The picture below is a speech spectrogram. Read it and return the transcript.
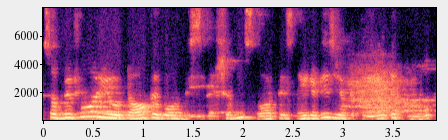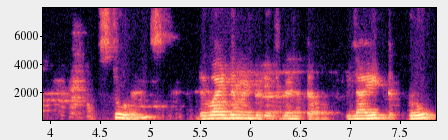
So before you talk about discussions, what is needed is you have to create a group of students, divide them into different uh, elite group,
